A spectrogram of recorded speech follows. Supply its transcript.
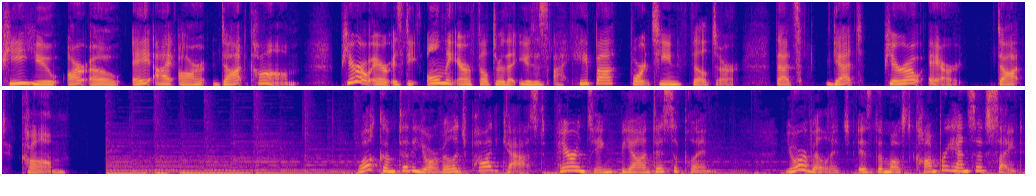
P U R O A I R.com. Puro Air is the only air filter that uses a HEPA 14 filter. That's getpuroair.com. Welcome to the Your Village podcast, Parenting Beyond Discipline. Your Village is the most comprehensive site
